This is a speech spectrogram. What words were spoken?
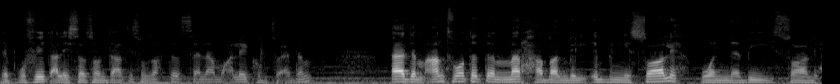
Der Prophet alaihi salam tat dies und sagte, Salamu alaikum zu Adam. Adam antwortete, Marhaban bil Ibni Salih wa Nabi Salih.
